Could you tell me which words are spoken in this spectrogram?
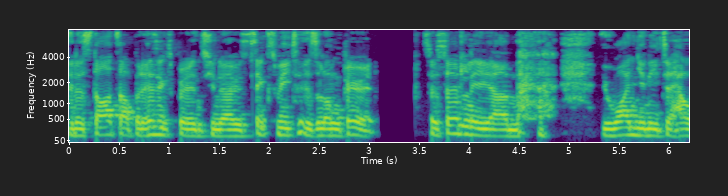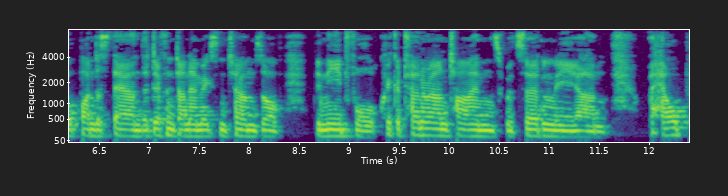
In a startup, in his experience, you know, six weeks is a long period. So certainly, um, one, you need to help understand the different dynamics in terms of the need for quicker turnaround times would certainly um, help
